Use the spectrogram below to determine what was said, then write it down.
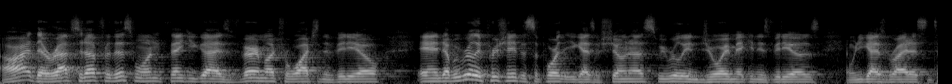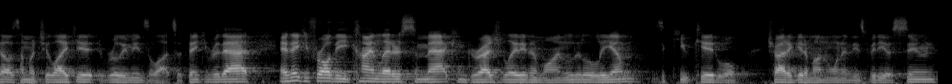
All right, that wraps it up for this one. Thank you guys very much for watching the video. And uh, we really appreciate the support that you guys have shown us. We really enjoy making these videos. And when you guys write us and tell us how much you like it, it really means a lot. So thank you for that. And thank you for all the kind letters to Matt congratulating him on little Liam. He's a cute kid. We'll try to get him on one of these videos soon.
